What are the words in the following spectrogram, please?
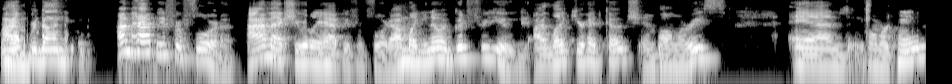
Right, we're done. I'm happy for Florida. I'm actually really happy for Florida. I'm like, you know what? Good for you. I like your head coach and Paul Maurice and former Cane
